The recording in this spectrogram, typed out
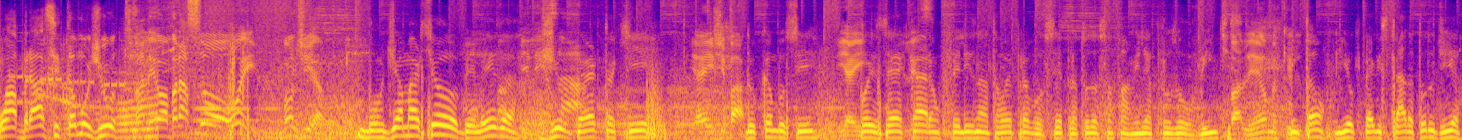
Um abraço e tamo junto. Valeu, abraço. Oi, bom dia. Bom dia, Márcio, beleza? Beleza. Gilberto aqui E aí, Giba? do Cambuci. E aí, Pois é, beleza? cara, um feliz Natal aí pra você, pra toda a sua família, pros ouvintes. Valeu, meu querido. Então, e eu que pego estrada todo dia,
